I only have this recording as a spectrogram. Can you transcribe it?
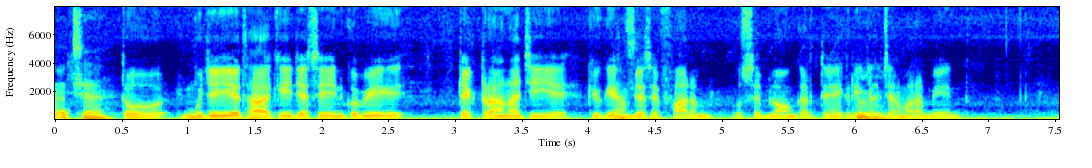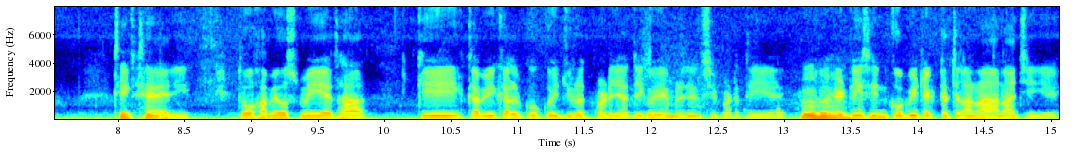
अच्छा। तो मुझे ये था कि जैसे इनको भी ट्रैक्टर आना चाहिए क्योंकि हम जैसे फार्म उससे बिलोंग करते हैं एग्रीकल्चर हमारा मेन ठीक है जी। तो हमें उसमें ये था कि कभी कल को कोई ज़रूरत पड़ जाती है कोई इमरजेंसी पड़ती है हम्म, तो हम्म। एटलीस्ट इनको भी ट्रैक्टर चलाना आना चाहिए।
